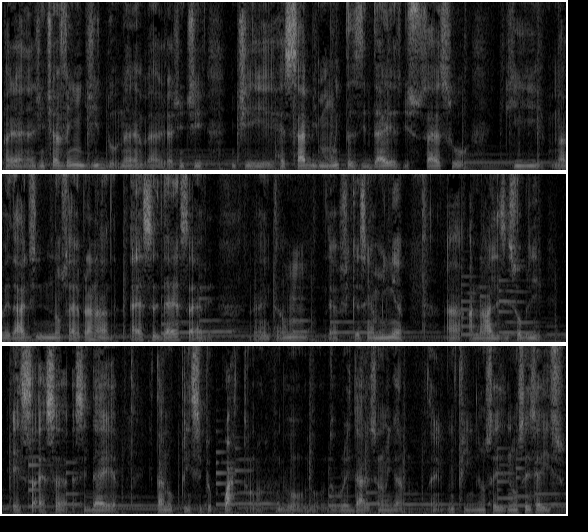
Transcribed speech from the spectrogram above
a gente é vendido, né? A gente, a gente recebe muitas ideias de sucesso que na verdade não serve para nada. Essa ideia serve. Né? Então é, fica assim a minha a, análise sobre essa, essa, essa ideia que está no princípio 4 do, do, do Ray Dalio, se eu não me engano. Enfim, não sei, não sei se é isso.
